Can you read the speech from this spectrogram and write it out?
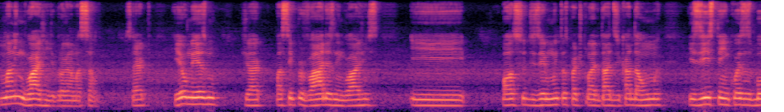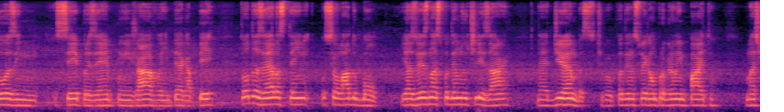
uma linguagem de programação, certo? Eu mesmo já passei por várias linguagens e posso dizer muitas particularidades de cada uma. Existem coisas boas em C, por exemplo, em Java, em PHP, todas elas têm o seu lado bom. E às vezes nós podemos utilizar né, de ambas. Tipo, podemos pegar um programa em Python, mas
